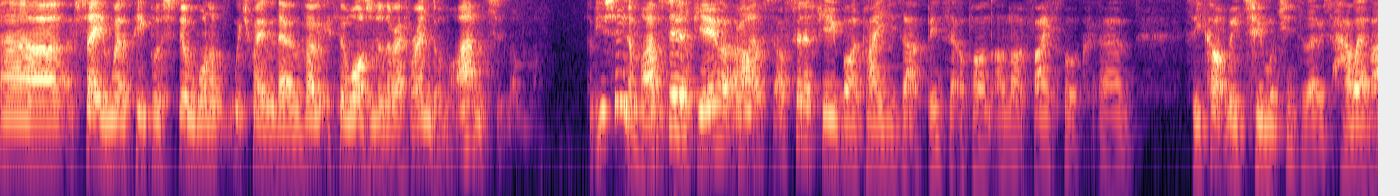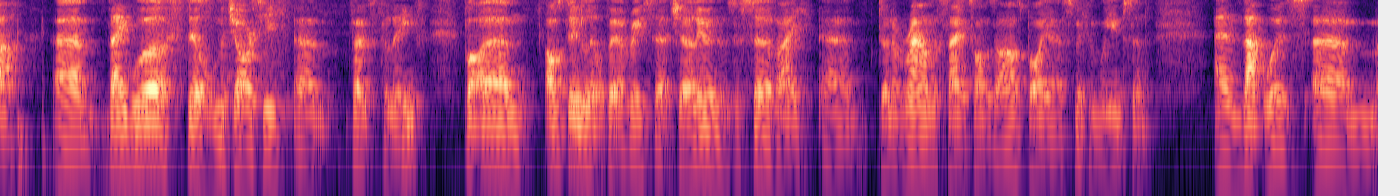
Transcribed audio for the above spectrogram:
uh, of saying whether people still want to which way would they vote if there was another referendum. I haven't. Seen, them. have you seen them? I I've haven't seen a few. I've, Right. I've, I've seen a few by pages that have been set up on, on like Facebook. Um, so you can't read too much into those. However, um, they were still majority um, votes to leave. But um, I was doing a little bit of research earlier, and there was a survey um, done around the same time as ours by uh, Smith and Williamson, and that was um,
